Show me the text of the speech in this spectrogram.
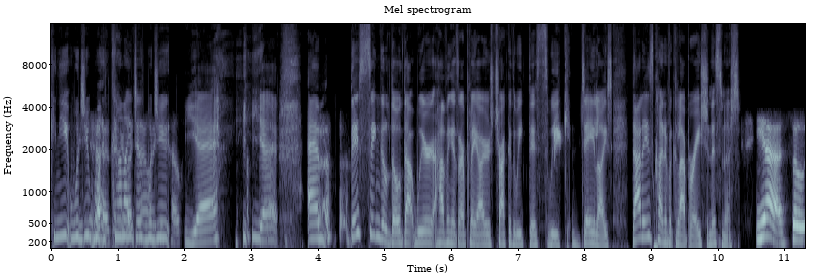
Can you? Would you? Yeah, can I like, just? Would you? Yeah, yeah. Um, this single though that we're having as our Play Irish track of the week this week, Daylight, that is kind of a collaboration, isn't it? Yeah. So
